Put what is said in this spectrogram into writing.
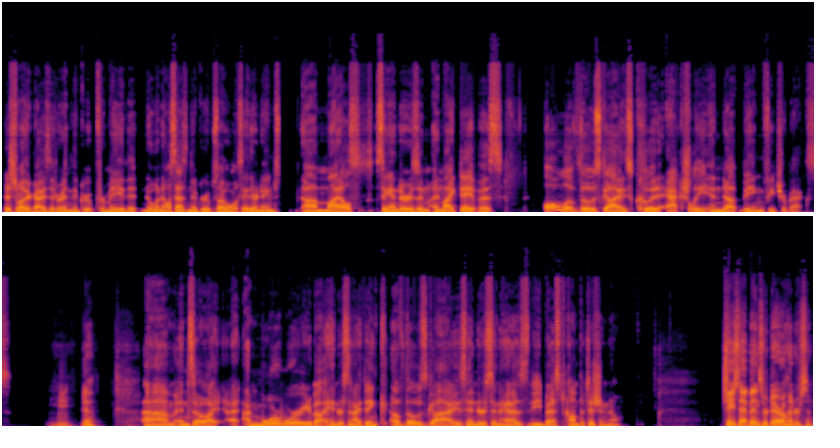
there's some other guys that are in the group for me that no one else has in the group, so I won't say their names. Um, Miles Sanders and, and Mike Davis, all of those guys could actually end up being feature backs. hmm Yeah. Um, and so I, I I'm more worried about Henderson. I think of those guys, Henderson has the best competition now. Chase Edmonds or Darrell Henderson?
